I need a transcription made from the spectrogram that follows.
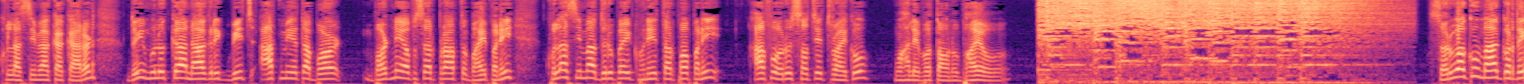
खुल्ला सीमाका कारण दुई मुलुकका नागरिक बीच आत्मीयता बढ़ने अवसर प्राप्त भए पनि खुल्ला सीमा दुरूपयोग हुनेतर्फ पनि आफूहरू सचेत रहेको उहाँले बताउनुभयो। सरुवाको माग गर्दै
